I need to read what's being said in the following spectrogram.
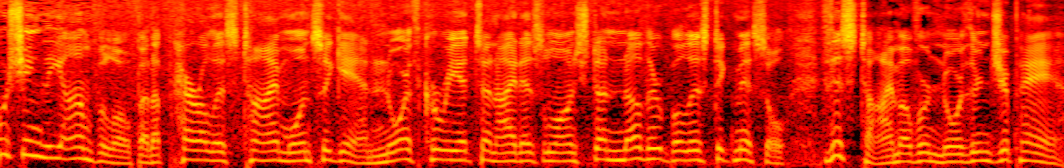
Pushing the envelope at a perilous time once again, North Korea tonight has launched another ballistic missile, this time over northern Japan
